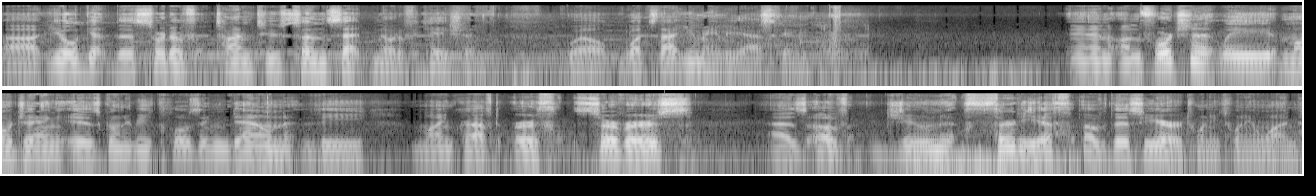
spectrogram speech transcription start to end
uh, you'll get this sort of time to sunset notification. Well, what's that, you may be asking? And unfortunately, Mojang is going to be closing down the Minecraft Earth servers as of June 30th of this year, 2021.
